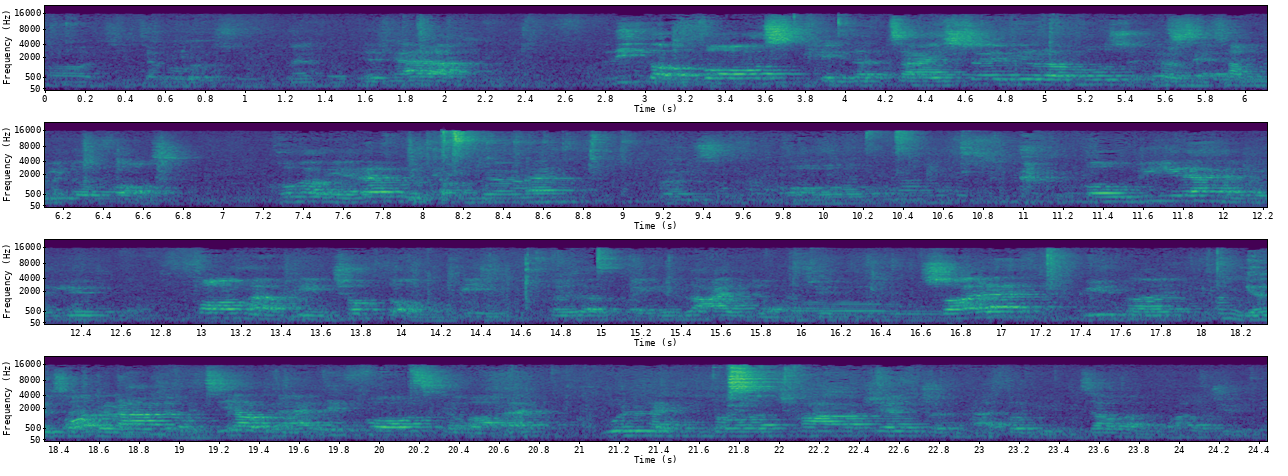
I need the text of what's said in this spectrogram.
哦，自質嗰個咩？你睇下啦，呢、這個 force 其實就係 circular motion 嘅 centripetal force。嗰嚿嘢咧會咁樣咧，哦，個 V 咧係永遠方向變，速度唔變，佢就永遠拉住我轉。所以咧，原來如果單獨只有 magnetic force 嘅話咧，會令到個 charge 進行一個圓周運動喺度轉嘅。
